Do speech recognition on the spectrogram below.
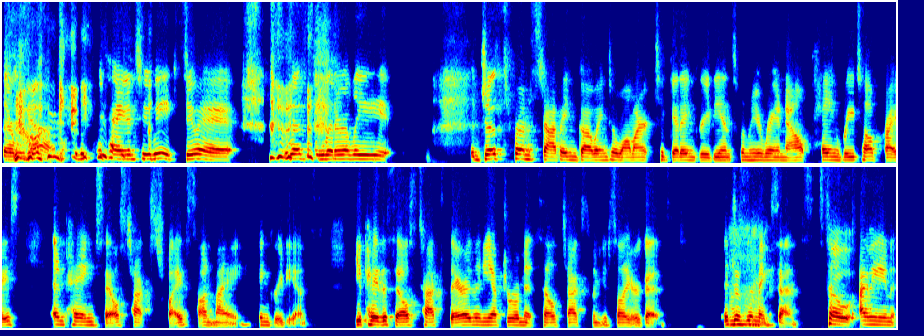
There we go. 2K in two weeks. Do it. Just literally just from stopping going to Walmart to get ingredients when we ran out, paying retail price and paying sales tax twice on my ingredients. You pay the sales tax there, and then you have to remit sales tax when you sell your goods. It doesn't mm-hmm. make sense. So, I mean,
